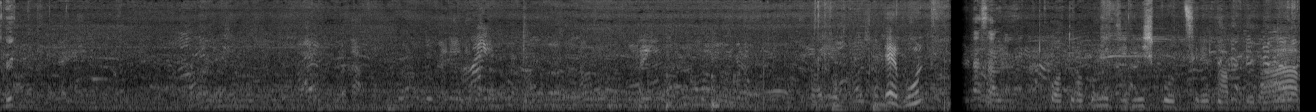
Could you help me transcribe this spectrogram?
ঠিক এ বোন কত রকমের জিনিস করছে রে বাপরে বাপ।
